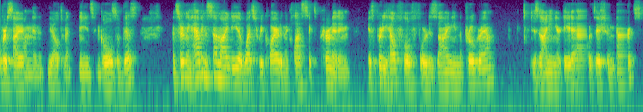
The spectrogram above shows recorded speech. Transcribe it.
oversight on the, the ultimate needs and goals of this. And certainly having some idea of what's required in the class six permitting is pretty helpful for designing the program, designing your data acquisition efforts.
